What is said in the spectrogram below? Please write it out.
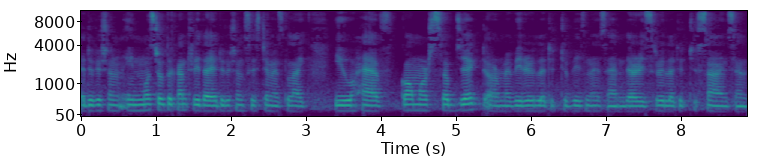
education in most of the country the education system is like you have commerce subject or maybe related to business and there is related to science and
